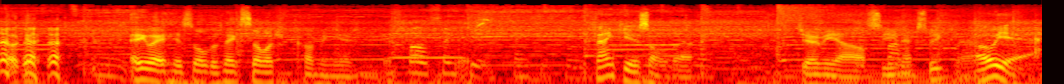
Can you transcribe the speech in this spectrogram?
Okay. Anyway, Isolda, thanks so much for coming in. Well, thank you. Thank you. Thank you, Solda. Jeremy, I'll see you next week, man. Oh yeah.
